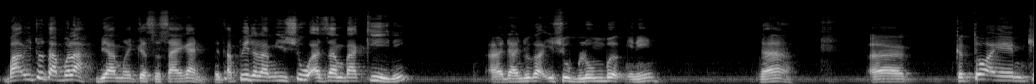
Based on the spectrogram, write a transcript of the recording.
Bab itu tak apalah, biar mereka selesaikan. Tetapi dalam isu Azam Baki ni uh, dan juga isu Bloomberg ini, uh, uh, ketua AMK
